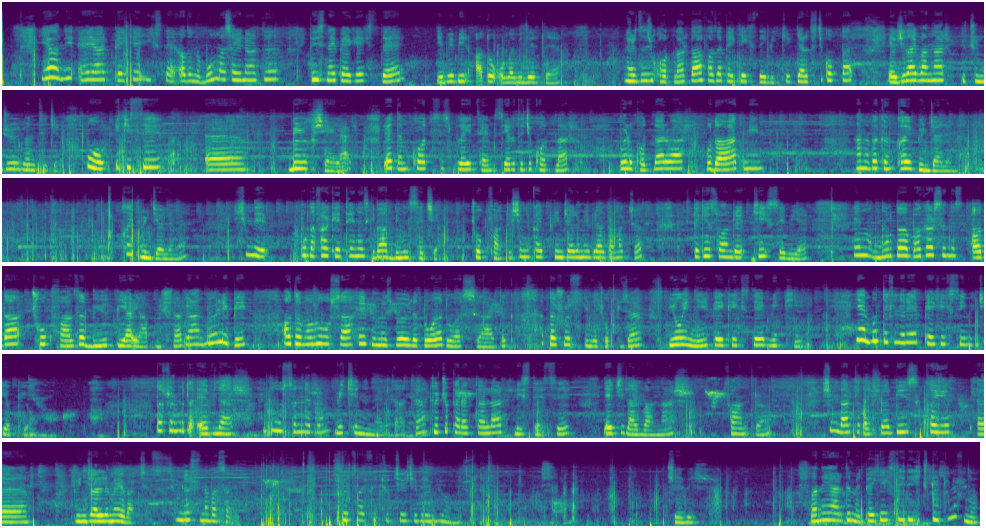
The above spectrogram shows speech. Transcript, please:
Yani eğer PKX'de adını bulmasaylardı Disney PKX'de gibi bir adı olabilirdi. Yaratıcı kodlar daha fazla PKX'de bir Yaratıcı kodlar, evcil hayvanlar, üçüncü yönetici. Bu ikisi eee, büyük şeyler. Rhythm, Code, Display, Temps, yaratıcı kodlar. Böyle kodlar var. Bu da admin. Ama bakın kayıp güncelleme. Kayıp güncelleme. Şimdi burada fark ettiğiniz gibi adminin seçi. Çok farklı. Şimdi kayıp güncellemeye birazdan bakacağız. Peki sonraki seviye. Hem burada bakarsanız ada çok fazla büyük bir yer yapmışlar. Yani böyle bir adamız olsa hepimiz böyle doya doya sığardık. Hatta şurası bile çok güzel. Yoini, PKX'de Wiki. Yani buradakileri PKX'de Wiki yapıyor. Daha sonra burada evler. Bu sanırım Wiki'nin evi zaten. Küçük karakterler listesi. Evcil hayvanlar. Fandom. Şimdi arkadaşlar biz kayıp eee, güncellemeye bakacağız. Şimdi üstüne basalım. Şu sayfayı Türkçe'ye çevirebiliyor muyuz? Çevir. Bana yardım et. PKX'yi de hiç duydunuz mu?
